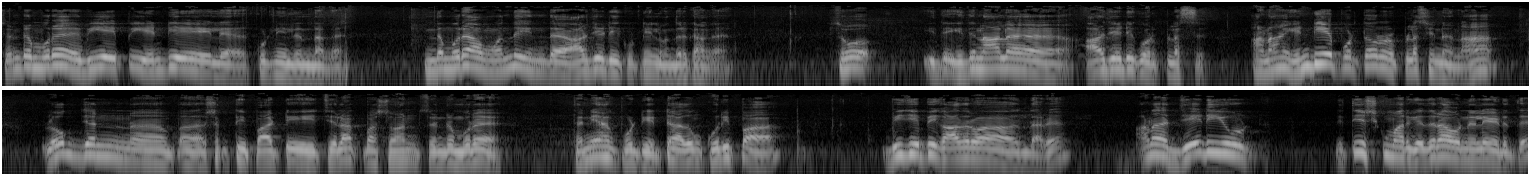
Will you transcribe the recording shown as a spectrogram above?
சென்ற முறை விஐபி என்டிஏயில் கூட்டணியில் இருந்தாங்க. இந்த முறை அவங்க வந்து இந்த ஆர்ஜேடி கூட்டணியில் வந்திருக்காங்க. ஸோ இது இதனால் ஆர்ஜேடிக்கு ஒரு ப்ளஸ்ஸு ஆனால் என்டிஏ பொறுத்தவரை ஒரு ப்ளஸ் என்னென்னா லோக்ஜன் அஹ், சக்தி பார்ட்டி சிராக் பாஸ்வான் சென்ற முறை தனியாக போட்டியிட்டு அதுவும் குறிப்பாக பிஜேபிக்கு ஆதரவாக இருந்தார். ஆனால் ஜேடியு நிதிஷ்குமாருக்கு எதிராக ஒரு நிலை எடுத்து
